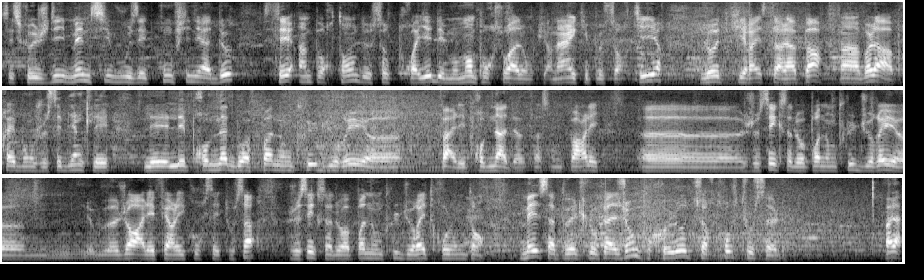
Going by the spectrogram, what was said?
C'est ce que je dis, même si vous êtes confiné à deux, c'est important de s'octroyer des moments pour soi. Donc il y en a un qui peut sortir, l'autre qui reste à l'appart. Enfin voilà, après bon, je sais bien que les, promenades ne doivent pas non plus durer, euh, enfin les promenades, façon de parler. Euh, je sais que ça ne doit pas non plus durer, euh, genre aller faire les courses et tout ça. Je sais que ça ne doit pas non plus durer trop longtemps. Mais ça peut être l'occasion pour que l'autre se retrouve tout seul. Voilà.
